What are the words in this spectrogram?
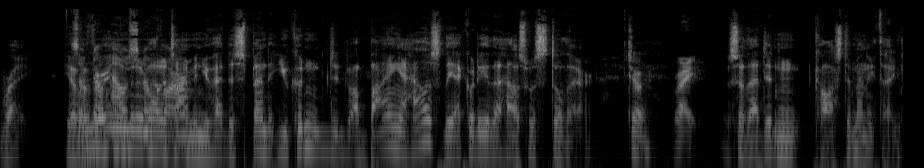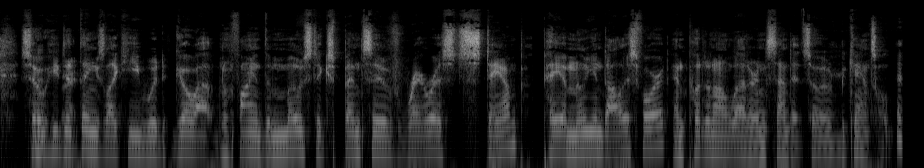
Right. You have So a no very house, limited no amount of time, and you had to spend it. You couldn't uh, buying a house. The equity of the house was still there, sure. right. So that didn't cost him anything. So he did things like he would go out and find the most expensive, rarest stamp, pay a million dollars for it, and put it on a letter and send it, so it would be canceled.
